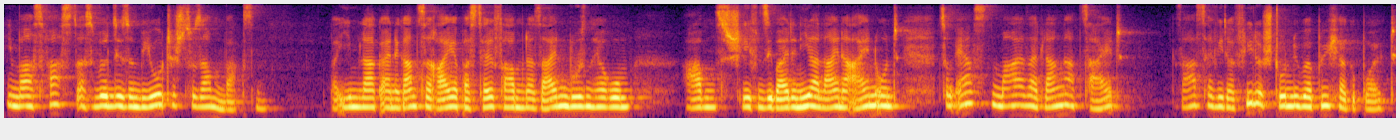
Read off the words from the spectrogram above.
Ihm war es fast, als würden sie symbiotisch zusammenwachsen. Bei ihm lag eine ganze Reihe pastellfarbener Seidenblusen herum. Abends schliefen sie beide nie alleine ein und zum ersten Mal seit langer Zeit saß er wieder viele Stunden über Bücher gebeugt,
